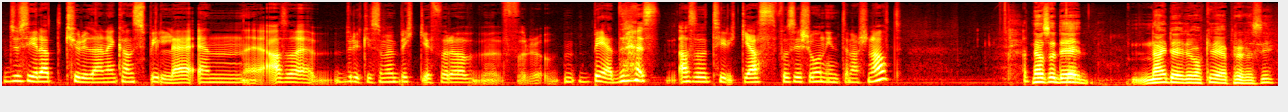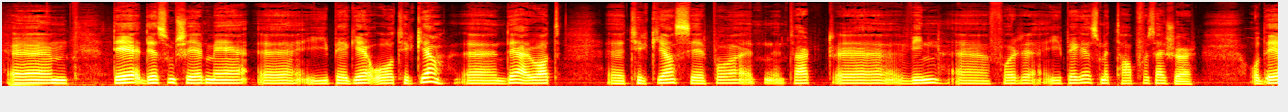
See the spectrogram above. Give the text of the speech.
du sier at kurderne kan spille en Altså brukes som en brikke for å, for å bedre altså, Tyrkias posisjon internasjonalt? Nei, altså det, nei det, det, var ikke det jeg prøvde å si. Um, det, det, som skjer med uh, IPG og Tyrkia, uh, det er jo at uh, Tyrkia ser på ethvert uh, vind for IPG som et tap for seg sjøl. Og det,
